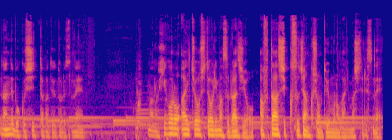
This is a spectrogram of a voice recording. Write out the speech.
なんで僕知ったかというとですねまあ、の日頃愛聴しておりますラジオ「アフターシックスジャンクション」というものがありましてですね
